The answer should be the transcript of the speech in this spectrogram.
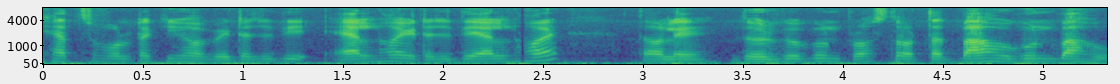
ক্ষেত্রফলটা কি হবে। এটা যদি এল হয়, এটা যদি এল হয়, তাহলে দৈর্ঘ্য গুণ প্রস্থ অর্থাৎ বাহু গুণ বাহু।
